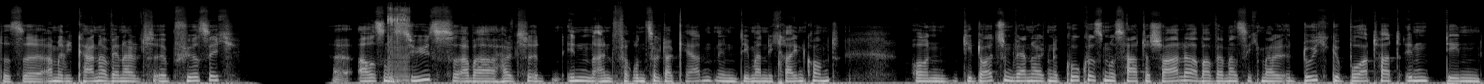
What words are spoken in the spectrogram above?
Das äh, Amerikaner werden halt äh, Pfirsich, äh, außen süß, aber halt äh, innen ein verrunzelter Kern, in den man nicht reinkommt. Und die Deutschen werden halt eine Kokosnuss, harte Schale, aber wenn man sich mal durchgebohrt hat in den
